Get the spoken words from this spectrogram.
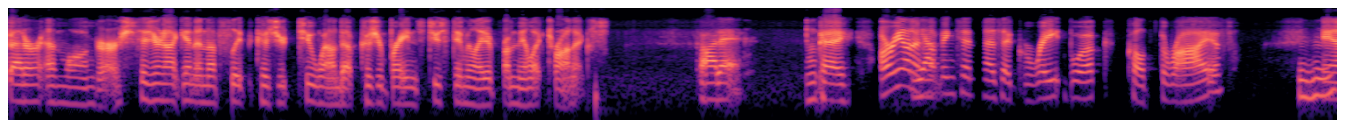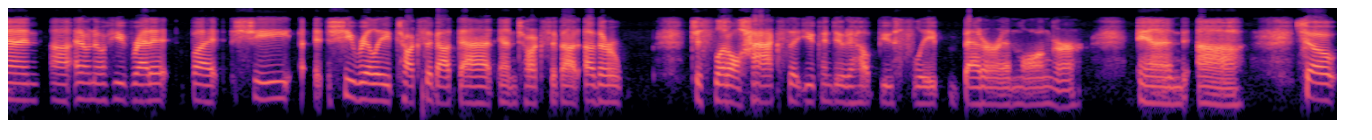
better and longer. She said you're not getting enough sleep because you're too wound up because your brain's too stimulated from the electronics. Got it. Okay, Arianna Yep. Huffington has a great book called Thrive Mhm. and uh, I don't know if you've read it, but she she really talks about that and talks about other just little hacks that you can do to help you sleep better and longer. And uh, so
